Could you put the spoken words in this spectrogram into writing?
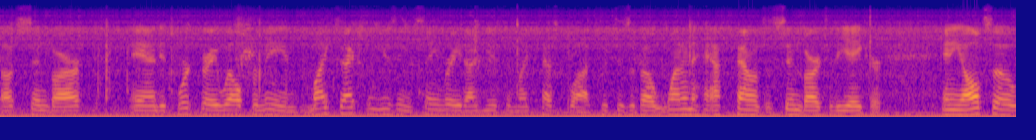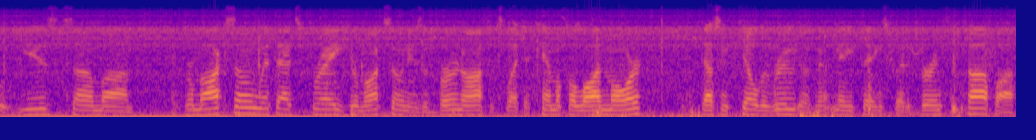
of Sinbar and it's worked very well for me. And Mike's actually using the same rate I've used in my test plots, which is about one and a half pounds of Sinbar to the acre. And he also used some um, Gramoxone with that spray. Gramoxone is a burn off, it's like a chemical lawnmower. It doesn't kill the root of many things, but it burns the top off.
